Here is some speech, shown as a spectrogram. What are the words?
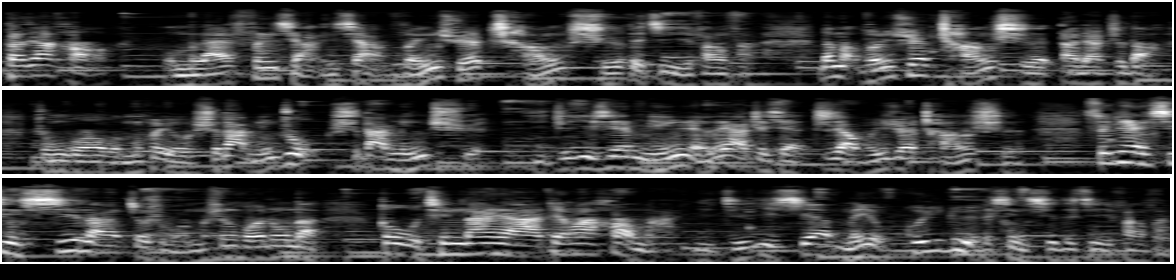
大家好，我们来分享一下文学常识的记忆方法。那么文学常识，大家知道，中国我们会有十大名著、十大名曲，以及一些名人呀，这些这叫文学常识。碎片信息呢，就是我们生活中的购物清单呀、电话号码，以及一些没有规律的信息的记忆方法。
